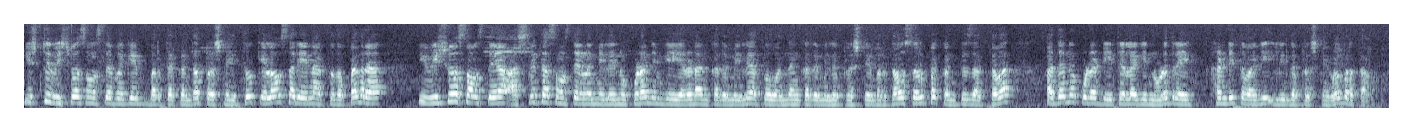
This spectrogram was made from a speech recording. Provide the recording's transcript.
ಇಷ್ಟು ವಿಶ್ವಸಂಸ್ಥೆ ಬಗ್ಗೆ ಬರ್ತಕ್ಕಂಥ ಪ್ರಶ್ನೆ ಇತ್ತು. ಕೆಲವು ಸರಿ ಏನಾಗ್ತದಪ್ಪ ಅಂದ್ರೆ, ಈ ವಿಶ್ವಸಂಸ್ಥೆಯ ಆಶ್ರಿತ ಸಂಸ್ಥೆಗಳ ಮೇಲೇನು ಕೂಡ ನಿಮಗೆ ಎರಡು ಅಂಕದ ಮೇಲೆ ಅಥವಾ ಒಂದು ಅಂಕದ ಮೇಲೆ ಪ್ರಶ್ನೆ ಬರ್ತಾವೆ. ಸ್ವಲ್ಪ ಕನ್ಫ್ಯೂಸ್ ಆಗ್ತಾವೆ. ಅದನ್ನು ಕೂಡ ಡೀಟೇಲ್ ಆಗಿ ನೋಡಿದ್ರೆ ಖಂಡಿತವಾಗಿ ಇಲ್ಲಿಂದ ಪ್ರಶ್ನೆಗಳು ಬರ್ತಾವೆ.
